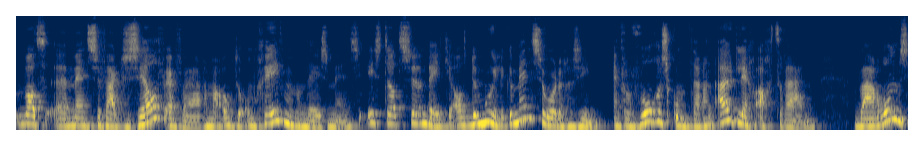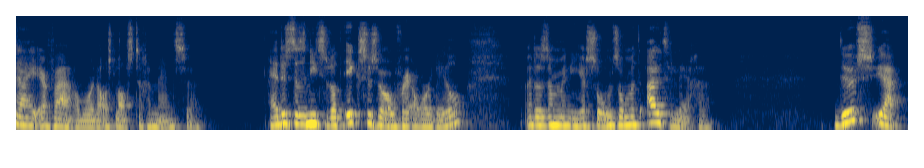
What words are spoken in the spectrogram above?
wat uh, mensen vaak zelf ervaren, maar ook de omgeving van deze mensen, is dat ze een beetje als de moeilijke mensen worden gezien. En vervolgens komt daar een uitleg achteraan waarom zij ervaren worden als lastige mensen. dus dat is niet zo dat ik ze zo veroordeel, maar dat is een manier soms om het uit te leggen. Dus ja,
